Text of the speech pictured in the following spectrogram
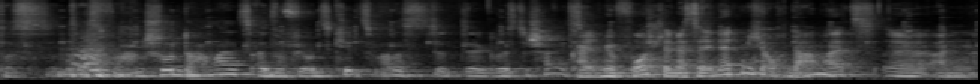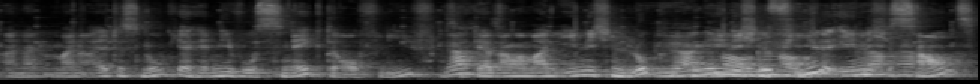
das, das waren schon damals, also für uns Kids war das der, größte Scheiß. Kann ich mir vorstellen. Das erinnert mich auch damals äh, an, an ein, mein altes Nokia-Handy, wo Snake drauf lief. Das Ja. hat ja, sagen wir mal, einen ähnlichen Look, Ja, einen genau, ähnlichen genau. Feel, ähnliche Ja. Sounds.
